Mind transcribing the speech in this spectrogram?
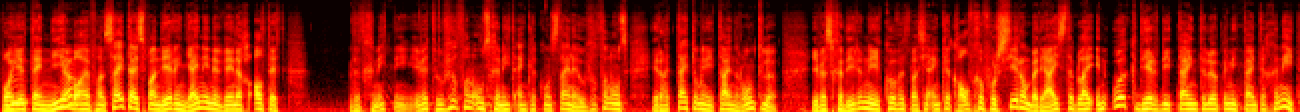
waar jy hmm, tuinier ja. baie van sy tyd spandeer en jy nie noodwendig altyd dit geniet nie. Jy weet hoeveel van ons geniet eintlik ons tuine? Hoeveel van ons het daai tyd om in die tuin rond te loop? Jy was gedurende die COVID was jy eintlik half geforseer om by die huis te bly en ook deur die tuin te loop en die tuin te geniet.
